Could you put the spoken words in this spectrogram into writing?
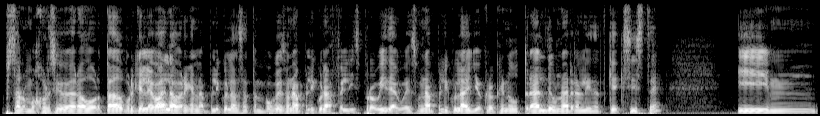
pues a lo mejor sí hubiera abortado. Porque le va de la verga en la película. O sea, tampoco es una película feliz pro vida, güey. Es una película, yo creo que neutral de una realidad que existe. Y. mm,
